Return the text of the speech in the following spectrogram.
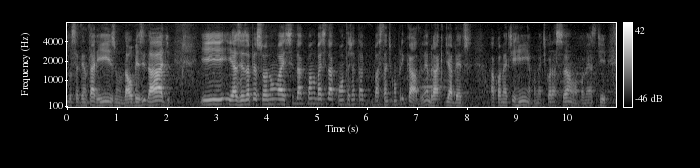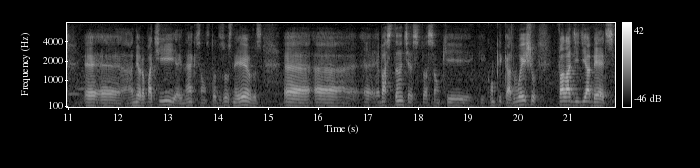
do sedentarismo, da obesidade. E, e, às vezes a pessoa não vai se dar, quando vai se dar conta já está bastante complicado. Lembrar que diabetes acomete rim, acomete coração, acomete é, é, a neuropatia, né, que são todos os nervos. É, é, é, é bastante a situação que, que complicada. O eixo, falar de diabetes,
